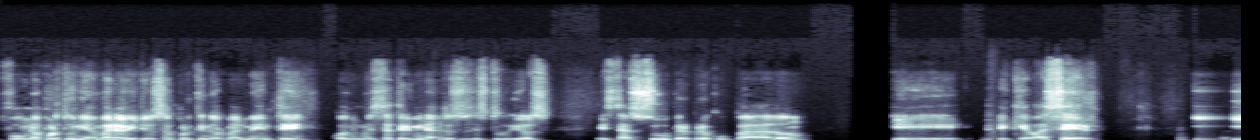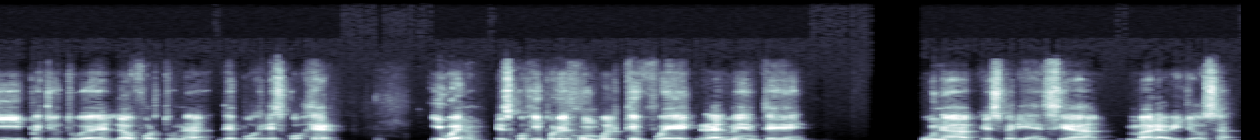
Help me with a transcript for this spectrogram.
fue una oportunidad maravillosa porque normalmente cuando uno está terminando sus estudios está súper preocupado eh, de qué va a hacer y, y, pues yo tuve la fortuna de poder escoger. Y bueno, escogí por el Humboldt, que fue realmente una experiencia maravillosa.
